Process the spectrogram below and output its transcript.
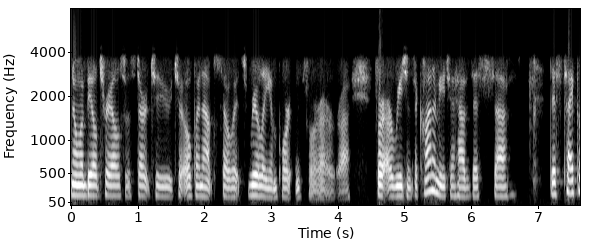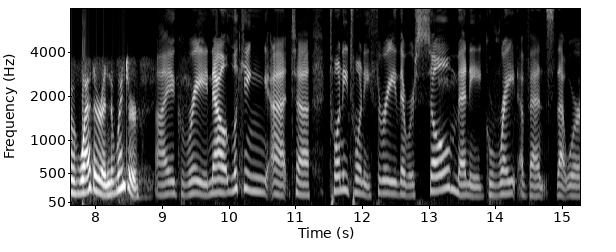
snowmobile trails will start to to open up. So it's really important for our uh, for our region's economy to have this. Uh, this type of weather in the winter. I agree. Now, looking at uh, 2023, there were so many great events that were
